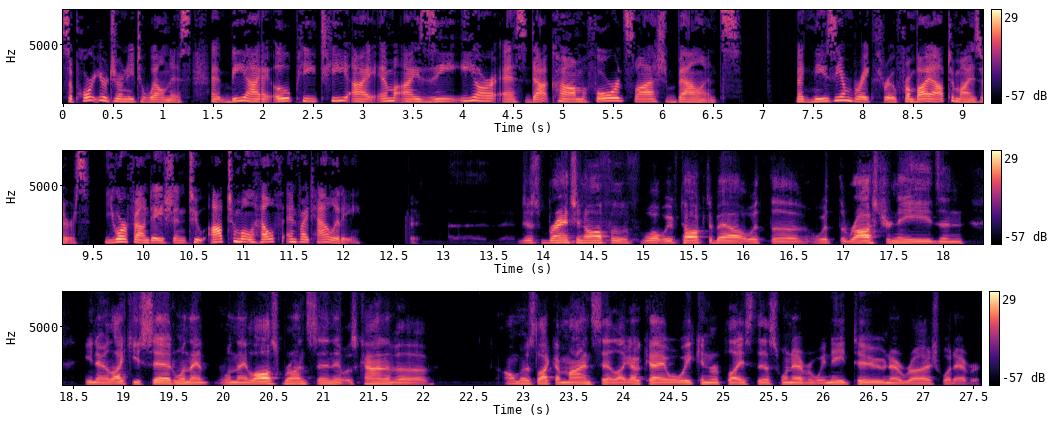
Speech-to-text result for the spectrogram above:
Support your journey to wellness at B-I-O-P-T-I-M-I-Z-E-R-S dot com forward slash balance. Magnesium Breakthrough from Bioptimizers, your foundation to optimal health and vitality. Just branching off of what we've talked about with the with the roster needs and you know like you said when they when they lost Brunson it was kind of a almost like a mindset like okay well we can replace this whenever we need to no rush whatever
